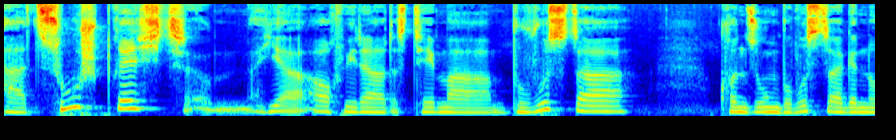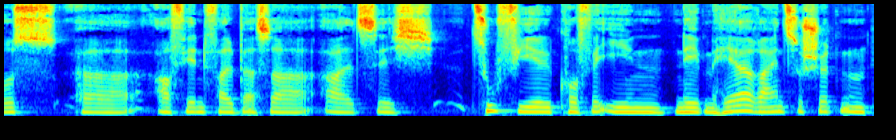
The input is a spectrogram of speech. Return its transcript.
äh, zuspricht. Hier auch wieder das Thema bewusster Konsum, bewusster Genuss äh, auf jeden Fall besser, als sich zu viel Koffein nebenher reinzuschütten.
